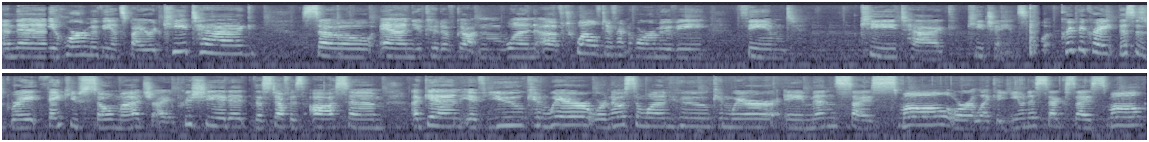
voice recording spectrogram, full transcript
And then the horror movie inspired key tag. So, and you could have gotten one of 12 different horror movie themed key tag keychains. Creepy Crate, this is great. Thank you so much. I appreciate it. The stuff is awesome. Again, if you can wear or know someone who can wear a men's size small or like a unisex size small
